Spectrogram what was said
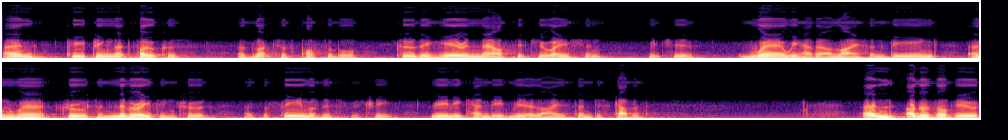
and keeping that focus as much as possible to the here and now situation, which is where we have our life and being, and where truth and liberating truth as the theme of this retreat really can be realized and discovered. And others of you,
